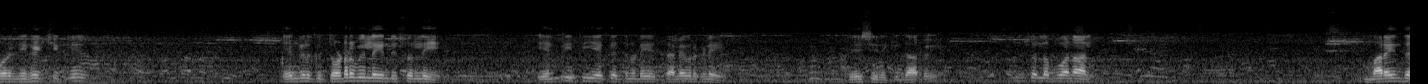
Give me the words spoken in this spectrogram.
ஒரு நிகழ்ச்சிக்கு எங்களுக்கு தொடர்பில்லை என்று சொல்லி எல்டிடி இயக்கத்தினுடைய தலைவர்களை பேசியிருக்கின்றார்கள். சொல்லப்போனால் மறைந்த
